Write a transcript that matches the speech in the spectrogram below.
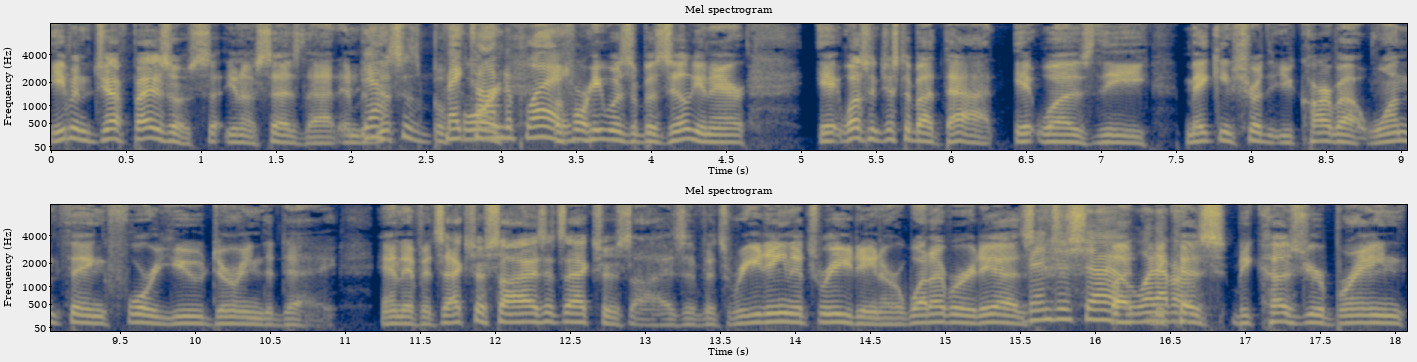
Even Jeff Bezos, you know, says that. And Yeah. this is before Make time to play. before he was a bazillionaire. It wasn't just about that. It was the making sure that you carve out one thing for you during the day. And if it's exercise, it's exercise. If it's reading, it's reading, or whatever it is. Binge a show, but whatever. Because because your brain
